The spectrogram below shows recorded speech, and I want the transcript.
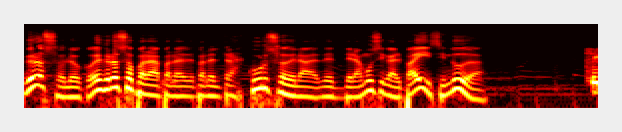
grosso, loco, es grosso para, para, el- transcurso de la, de, la música del país, sin duda. Sí,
